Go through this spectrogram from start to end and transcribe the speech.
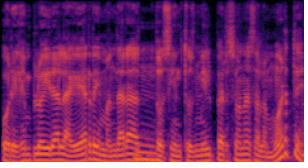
por ejemplo, ir a la guerra y mandar a 200 mil personas a la muerte.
